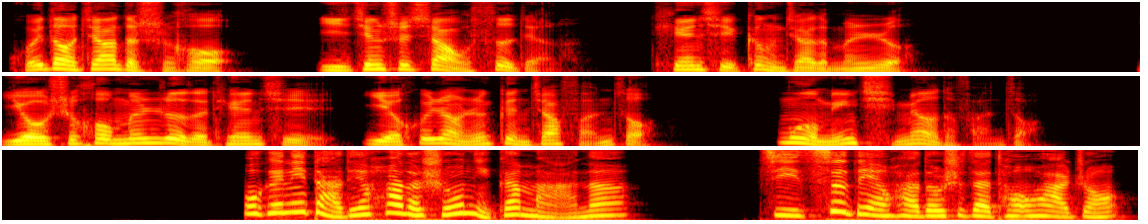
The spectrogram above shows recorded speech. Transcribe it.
回到家的时候已经是下午四点了，天气更加的闷热。有时候闷热的天气也会让人更加烦躁，莫名其妙的烦躁。我给你打电话的时候，你干嘛呢？几次电话都是在通话中。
